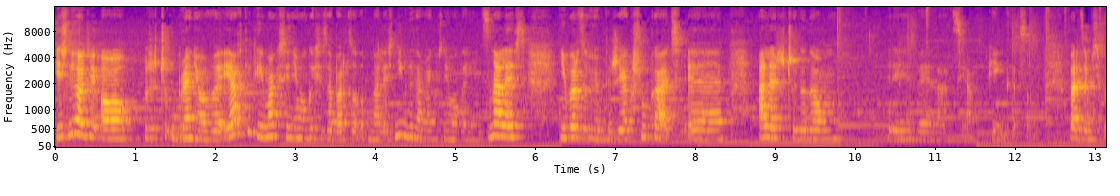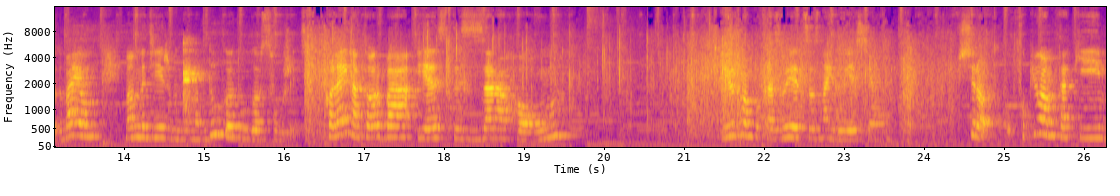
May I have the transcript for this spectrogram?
Jeśli chodzi o rzeczy ubraniowe, ja w TK Maxie nie mogę się za bardzo odnaleźć, nigdy tam jakoś nie mogę nic znaleźć, nie bardzo wiem też jak szukać, e, ale rzeczy do domu rewelacja, piękne są. Bardzo mi się podobają. Mam nadzieję, że będą nam długo, długo służyć. Kolejna torba jest z Zara Home. I już Wam pokazuję, co znajduje się w środku. Kupiłam taki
